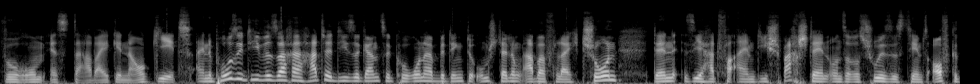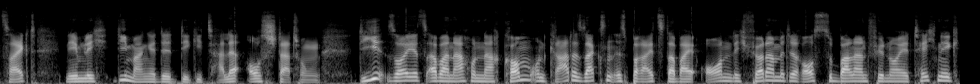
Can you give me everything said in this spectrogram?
worum es dabei genau geht. Eine positive Sache hatte diese ganze Corona-bedingte Umstellung aber vielleicht schon, denn sie hat vor allem die Schwachstellen unseres Schulsystems aufgezeigt, nämlich die mangelnde digitale Ausstattung. Die soll jetzt aber nach und nach kommen und gerade Sachsen ist bereits dabei, ordentlich Fördermittel rauszuballern für neue Technik.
